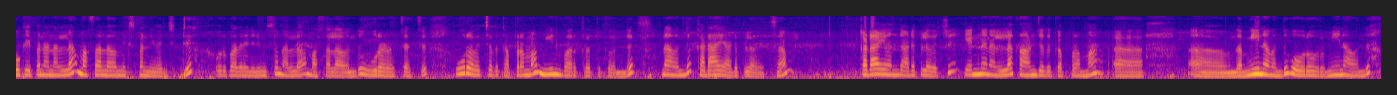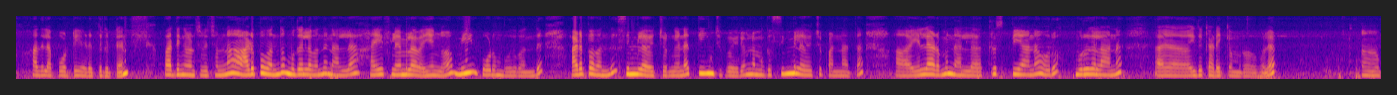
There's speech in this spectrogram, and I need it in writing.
ஓகே இப்போ நான் நல்லா மசாலா மிக்ஸ் பண்ணி வச்சுட்டு ஒரு பதினஞ்சு நிமிஷம் நல்லா மசாலா வந்து ஊற வச்சாச்சு. ஊற வச்சதுக்கப்புறமா மீன் வறுக்கிறதுக்கு வந்து நான் வந்து கடாயை அடுப்பில் வச்சேன். கடாயை வந்து அடுப்பில் வச்சு எண்ணெய் நல்லா காஞ்சதுக்கப்புறமா இந்த மீனை வந்து ஒரு ஒரு மீனாக வந்து அதில் போட்டு எடுத்துக்கிட்டேன். பார்த்தீங்கன்னு சொல்லி சொன்னால் அடுப்பு வந்து முதல்ல வந்து நல்லா ஹை ஃப்ளேமில் வையுங்க. மீன் போடும்போது வந்து அடுப்பை வந்து சிம்மில் வச்சுருங்க ஏன்னா தீஞ்சு போயிடும். நமக்கு சிம்மில் வச்சு பண்ணால் தான் எல்லா இடமும் நல்ல கிறிஸ்பியான ஒரு முருகலான இது கிடைக்கும் உறவுகளை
